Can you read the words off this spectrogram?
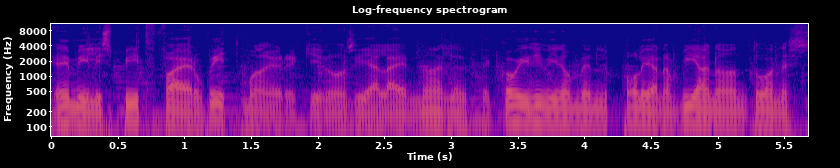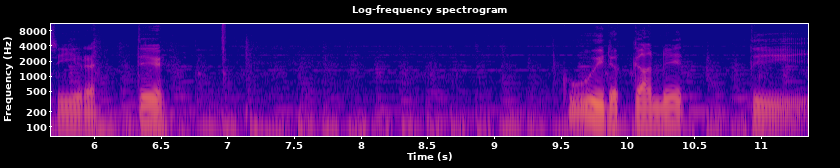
Emily Spitfire, Whitmirekin on siellä. En naiselle nyt kovin hyvin on mennyt. Poljana Viana on tuonne siirretty. Kuidokanetti.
